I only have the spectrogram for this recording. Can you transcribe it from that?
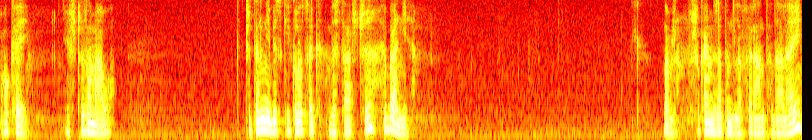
Ok, jeszcze za mało. Czy ten niebieski klocek wystarczy? Chyba nie. Dobrze, szukajmy zatem dla Ferranta dalej.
